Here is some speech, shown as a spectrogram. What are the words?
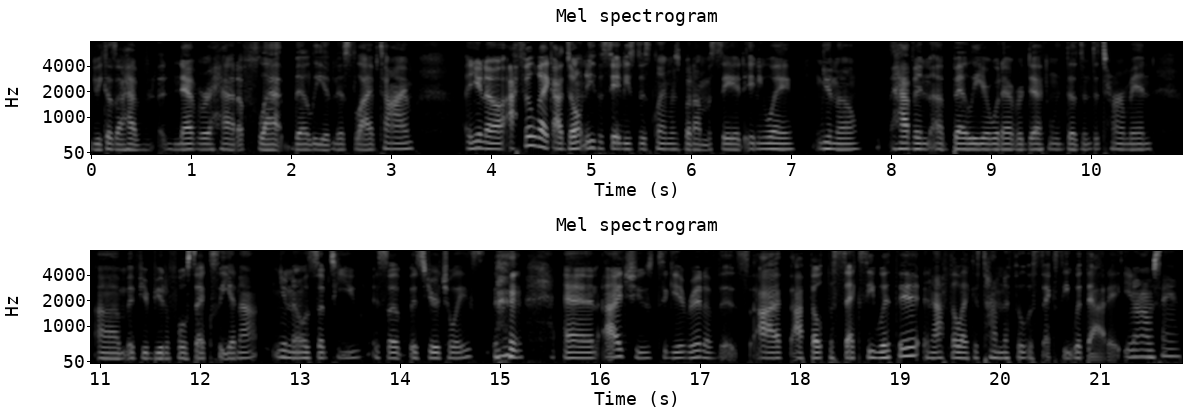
because I have never had a flat belly in this lifetime you know, I feel like I don't need to say these disclaimers, but I'm gonna say it anyway. You know, having a belly or whatever definitely doesn't determine um, if you're beautiful, sexy or not. You know, it's up to you. It's up. It's your choice. and I choose to get rid of this. I I felt the sexy with it, and I feel like it's time to feel the sexy without it. You know what I'm saying?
